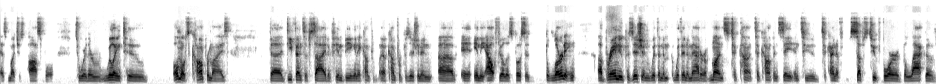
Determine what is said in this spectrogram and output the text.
as much as possible, to where they're willing to almost compromise the defensive side of him being in a comfort, a comfort position in, uh, in the outfield as opposed to learning a brand new position within a, within a matter of months to con- to compensate and to to kind of substitute for the lack of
